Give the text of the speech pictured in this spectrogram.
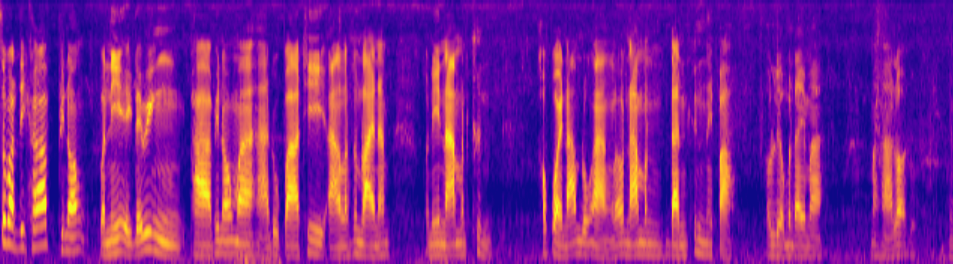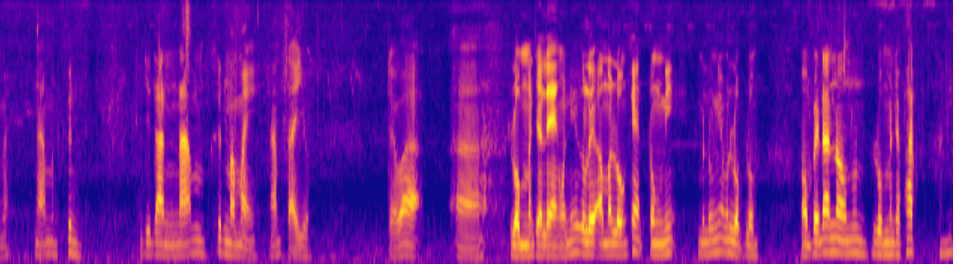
สวัสดีครับพี่น้องวันนี้เอกได้วิ่งพาพี่น้องมาหาดูปลาที่อ่างลำสำลายนะครับ วันนี้น้ำมันขึ้น เขาปล่อยน้ำลงอ่าง แล้วน้ำมันดันขึ้นในป่า เอาเรือบันไดมา มาหาเลาะดูเห็นไหมน้ำมันขึ้นมันจะดันน้ำขึ้นมาใหม่ น้ำใสอยู่ แต่ว่าลมมันจะแรงวันนี้ก็เลยเอามาลงแค่ตรงนี้ มันตรงนี้มันหลบลม ออกไปด้านนอกนู่นลมมันจะพัดอันนี้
